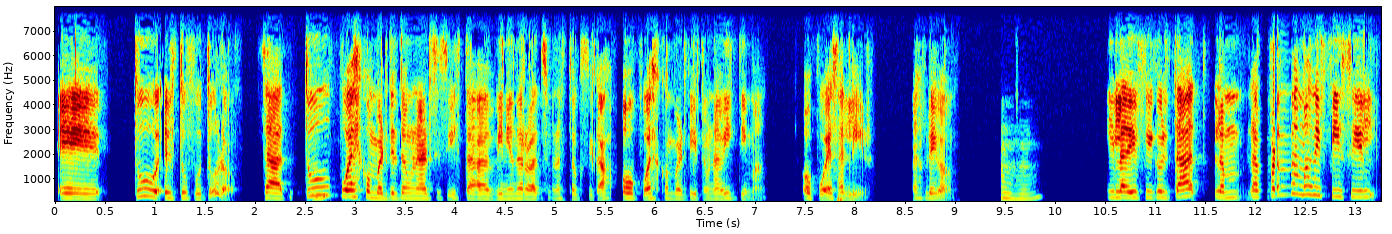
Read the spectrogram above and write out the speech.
eh, tú, el, tu futuro. O sea, tú puedes convertirte en un narcisista viniendo de relaciones tóxicas o puedes convertirte en una víctima o puedes salir. ¿Me explico? Y la dificultad, la parte más difícil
